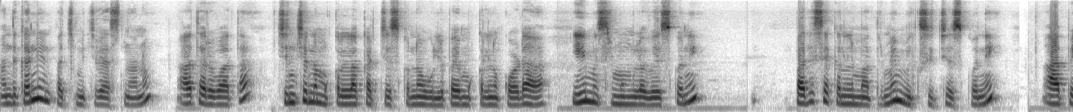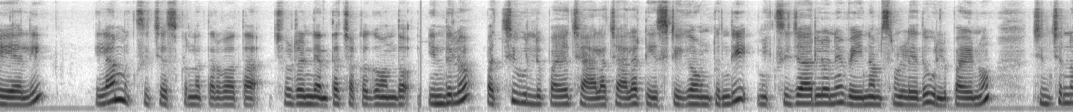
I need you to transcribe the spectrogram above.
అందుకని నేను పచ్చిమిర్చి వేస్తున్నాను. ఆ తర్వాత చిన్న చిన్న ముక్కల్లా కట్ చేసుకున్న ఉల్లిపాయ ముక్కలను కూడా ఈ మిశ్రమంలో వేసుకొని పది సెకండ్లు మాత్రమే మిక్సీ చేసుకొని ఆపేయాలి. ఇలా మిక్సీ చేసుకున్న తర్వాత చూడండి ఎంత చక్కగా ఉందో. ఇందులో పచ్చి ఉల్లిపాయ చాలా చాలా టేస్టీగా ఉంటుంది. మిక్సీ జార్లోనే వేయనవసరం లేదు ఉల్లిపాయను. చిన్న చిన్న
